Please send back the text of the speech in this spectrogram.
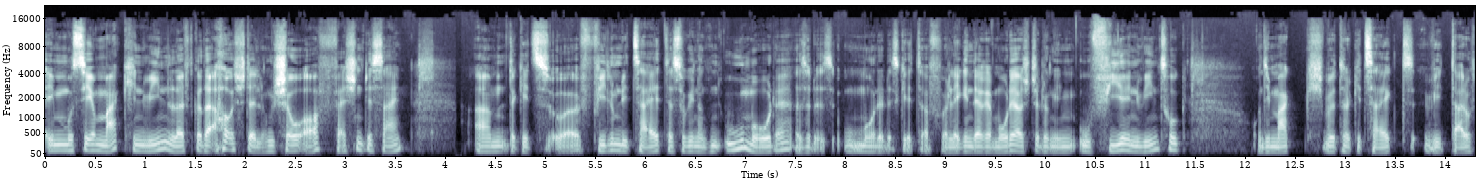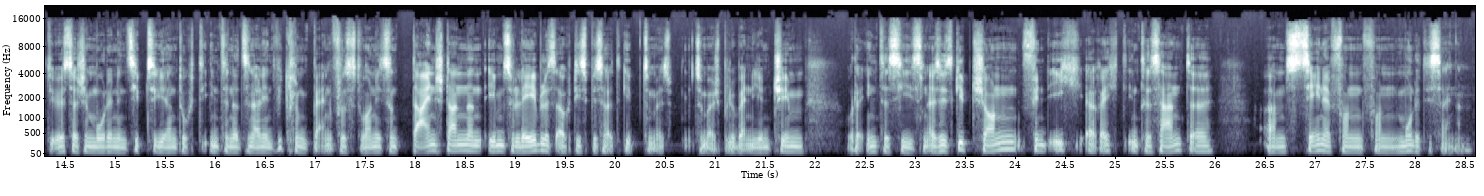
im Museum Mack in Wien läuft gerade eine Ausstellung Show Off Fashion Design. Ähm, da geht es äh, viel um die Zeit der sogenannten U-Mode. Also das U-Mode, das geht auf eine legendäre Modeausstellung im U4 in Wien zurück. Und im MAC wird halt gezeigt, wie dadurch die österreichische Mode in den 70er Jahren durch die internationale Entwicklung beeinflusst worden ist. Und da entstanden dann eben so Labels, auch die es bis heute gibt, zum Beispiel, Vanillon Gym oder Interseason. Also es gibt schon, finde ich, eine recht interessante ähm, Szene von, von Modedesignern.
